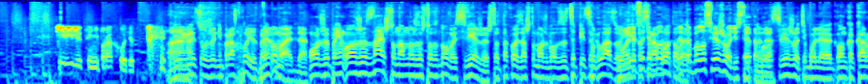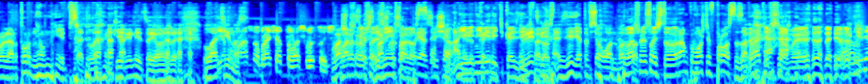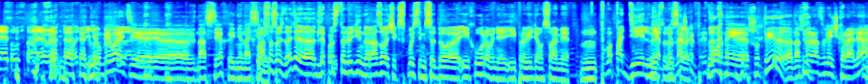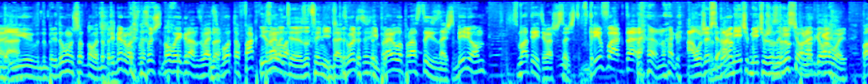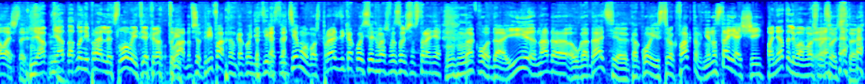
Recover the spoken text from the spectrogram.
Кириллицы не проходит. Ага. Кириллица уже не проходит. Ну, бывает, да. Он же, поним- он же знает, что нам нужно что-то новое, свежее, что-то такое, за что можно было зацепиться глазу. Ну, и это, это, кстати, было, сработало. это было свежо, Это действительно. было да. свежо, тем более он как король Артур не умеет писать ла- кириллицей, он же Я латинос. попрошу обращаться, Ваше Высочество. Ваше Ваше высочество, ваше высочество пожалуйста. преосвящен. А, Не- не это- велите казнить, не велите пожалуйста. казнить, это все он. Вот Ваше высочество, рамку можете просто забрать, и все. Меня это устраивает. Не убивайте э, нас всех и не Ваше насилуйте. высочество, давайте э, для простолюдина разочек спустимся до их уровня и проведем с вами м, п- поддельное, Нет, мы знаешь, как придворные шуты э, должны развлечь короля Да. и придумаем что-то новое. Например, ваше высочество, новая игра называется Да. Вот a факт. Извольте заценить. Да, извольте заценить. Правила простые, значит. Берем, смотрите, ваше высочество, три факта. А уже все, а Вдруг- меч, меч уже занесен над головой. Палач стоит. Не, не одно неправильное слово, и те кранты. Ладно, все, три факта на какую-нибудь интересную тему. Может, праздник какой сегодня, ваше высочество, в стране. Так вот, да. И надо угадать, э, какой из трех фактов не настоящий. Понятно ли вам, ваше высочество?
